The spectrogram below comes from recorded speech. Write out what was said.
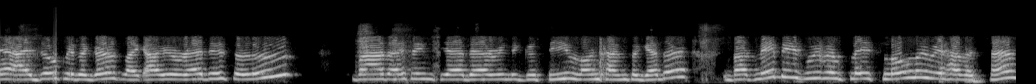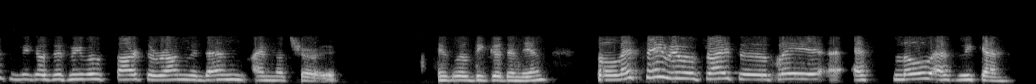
yeah, I joke with the girls like, "Are you ready to lose?" But I think yeah, they're a really good team, long time together. But maybe if we will play slowly, we have a chance because if we will start to run with them, I'm not sure if it will be good in the end. So let's say we will try to play uh, as slow as we can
